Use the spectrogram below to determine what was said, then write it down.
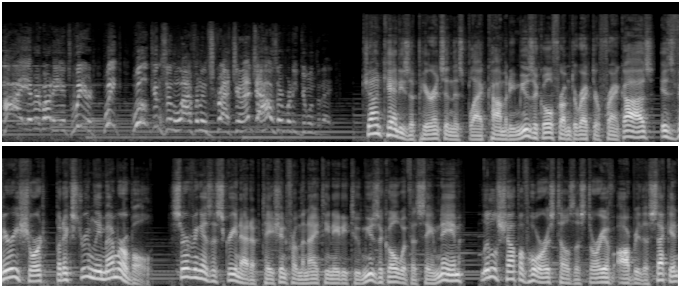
Hi, everybody, it's Weird. Wink, Wilkinson laughing and scratching at you. How's everybody doing today? John Candy's appearance in this black comedy musical from director Frank Oz is very short but extremely memorable. Serving as a screen adaptation from the 1982 musical with the same name, Little Shop of Horrors tells the story of Audrey II,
